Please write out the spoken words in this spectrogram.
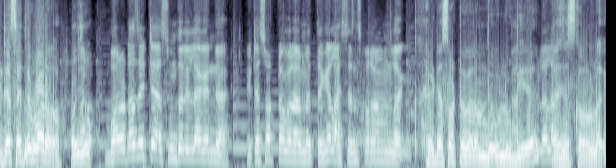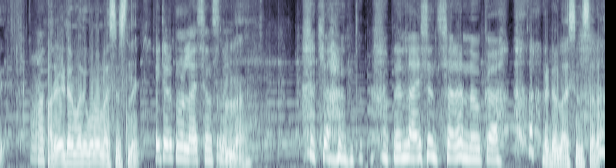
এটা চাইতে বড়। ওই যে বড়টা যেটা সুন্দরী লাগান না এটা চট্টগ্রামের থেকে লাইসেন্স করানো লাগে। এটা চট্টগ্রাম দিয়ে উল্লুক দিয়ে লাইসেন্স করানো লাগে। আর এটার মধ্যে কোনো লাইসেন্স নাই। এটার কোনো লাইসেন্স নেই? না। দারুণ তো। লাইসেন্স ছাড়া নৌকা। এটা লাইসেন্স ছাড়া।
